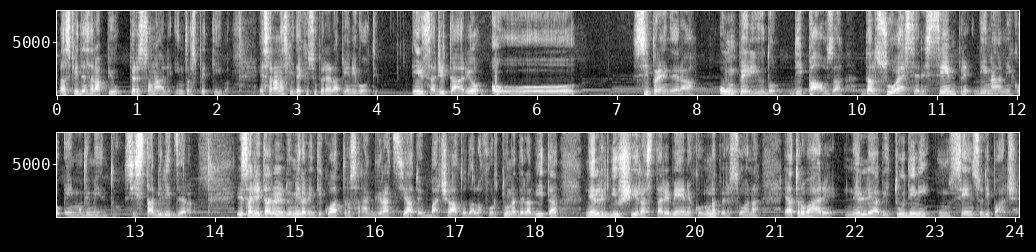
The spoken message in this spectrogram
La sfida sarà più personale, introspettiva, e sarà una sfida che supererà pieni voti. Il Sagittario, oh, si prenderà un periodo di pausa dal suo essere sempre dinamico e in movimento, si stabilizzerà. Il Sagittario nel 2024 sarà graziato e baciato dalla fortuna della vita nel riuscire a stare bene con una persona e a trovare nelle abitudini un senso di pace.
